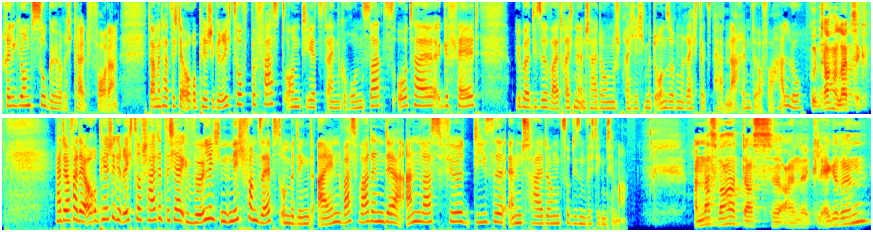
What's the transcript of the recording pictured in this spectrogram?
Religionszugehörigkeit fordern? Damit hat sich der Europäische Gerichtshof befasst und jetzt ein Grundsatzurteil gefällt. Über diese weitreichende Entscheidung spreche ich mit unserem Rechtsexperten Achim Dörfer. Hallo. Guten Tag, Herr Leipzig. Herr Dörfer, der Europäische Gerichtshof schaltet sich ja gewöhnlich nicht von selbst unbedingt ein. Was war denn der Anlass für diese Entscheidung zu diesem wichtigen Thema? Anlass war, dass äh, eine Klägerin,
